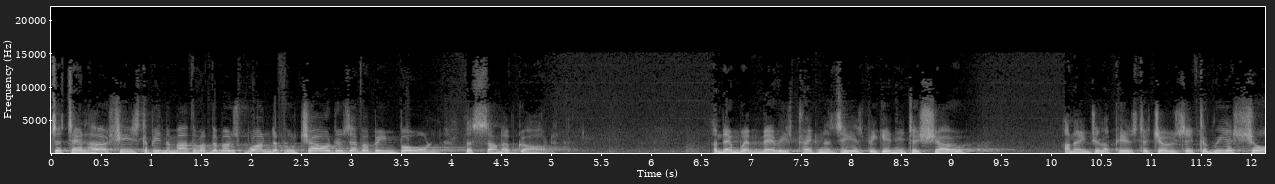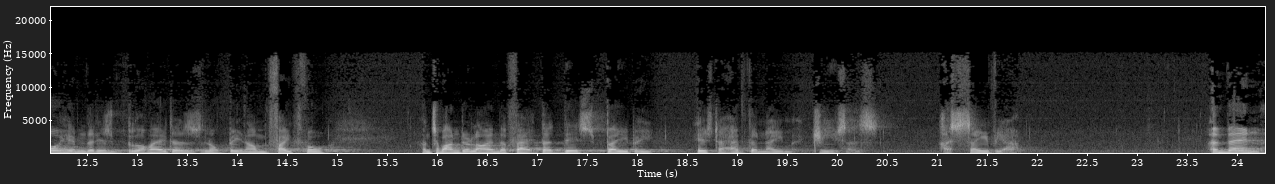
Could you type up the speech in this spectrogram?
to tell her she's to be the mother of the most wonderful child who's ever been born, the Son of God. And then, when Mary's pregnancy is beginning to show, an angel appears to Joseph to reassure him that his bride has not been unfaithful and to underline the fact that this baby is to have the name Jesus, a Saviour. And then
